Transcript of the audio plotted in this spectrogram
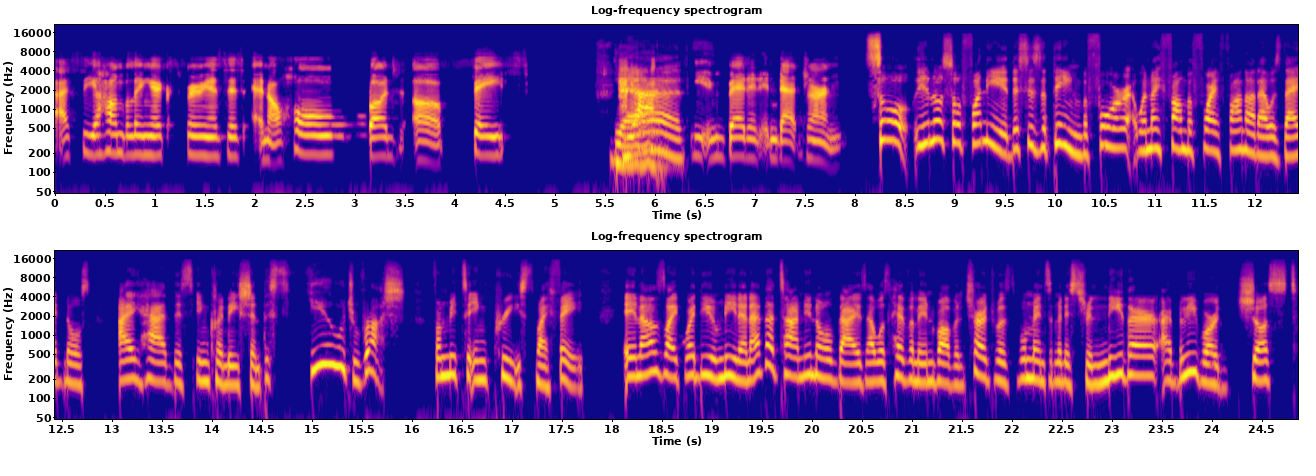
I see humbling experiences and a whole bunch of faith Yeah. Yes. embedded in that journey. So, you know, so funny. This is the thing. Before, when I found, before I found out I was diagnosed, I had this inclination, this huge rush for me to increase my faith. And I was like, what do you mean? And at that time, you know, guys, I was heavily involved in church, was women's ministry leader, I believe, or just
